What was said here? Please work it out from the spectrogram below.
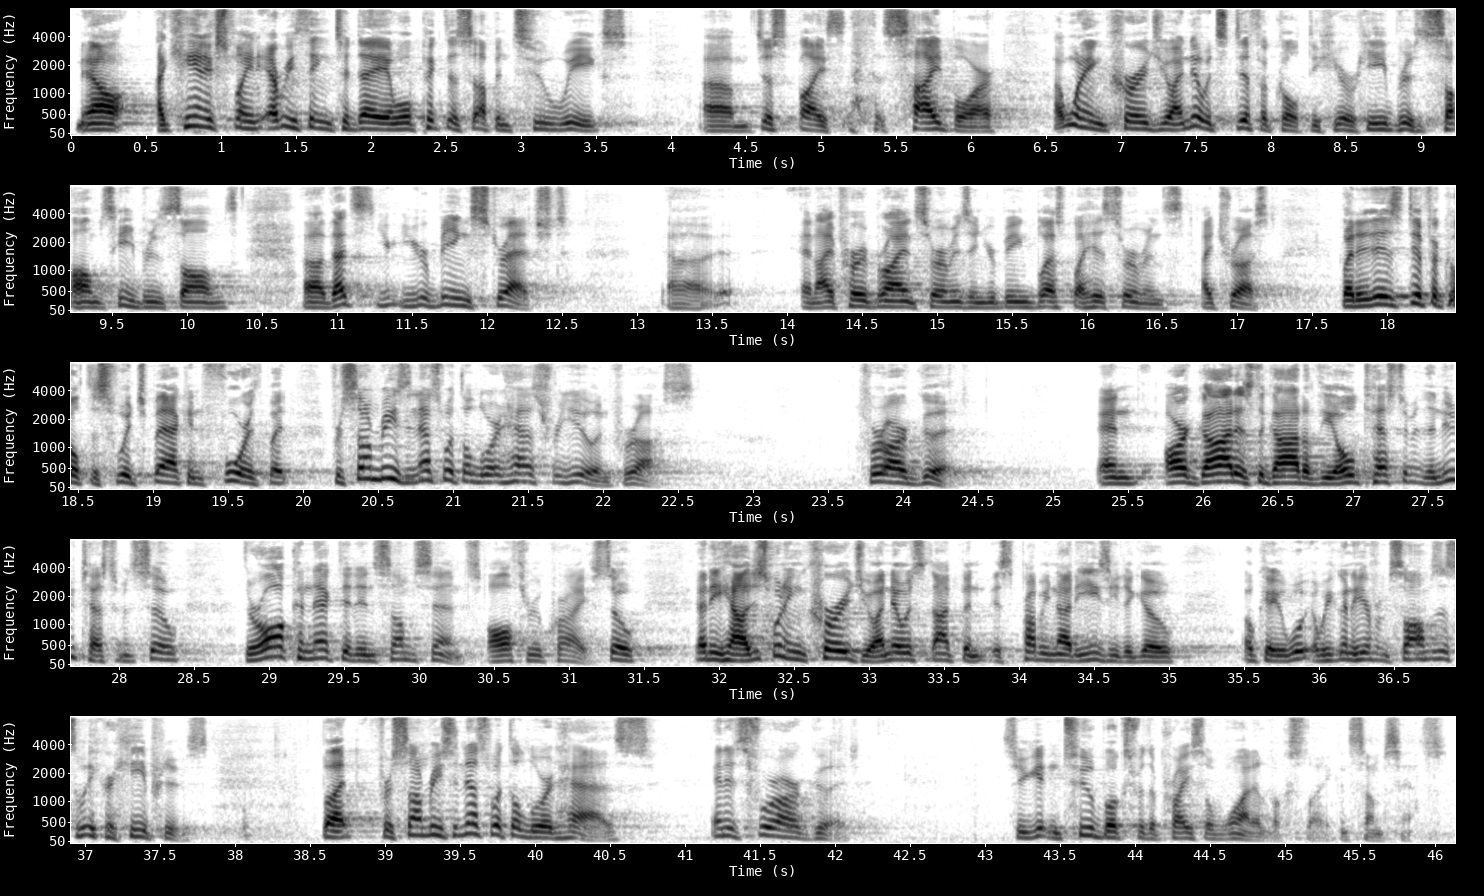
Now, I can't explain everything today, and we'll pick this up in two weeks. Um, just by sidebar, I want to encourage you. I know it's difficult to hear Hebrews, Psalms, Hebrews, Psalms. Uh, that's, you're being stretched. Uh, and I've heard Brian's sermons, and you're being blessed by his sermons, I trust. But it is difficult to switch back and forth. But for some reason, that's what the Lord has for you and for us, for our good. And our God is the God of the Old Testament and the New Testament. So they're all connected in some sense, all through Christ. So, anyhow, I just want to encourage you. I know it's not been, it's probably not easy to go, okay, are we going to hear from Psalms this week or Hebrews? But for some reason, that's what the Lord has, and it's for our good. So you're getting two books for the price of one, it looks like, in some sense.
